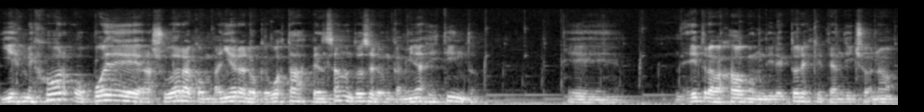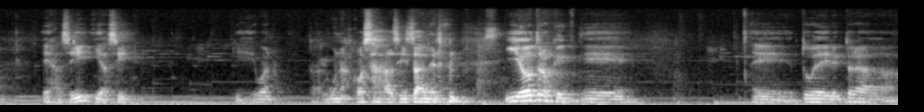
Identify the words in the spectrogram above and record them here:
y es mejor o puede ayudar a acompañar a lo que vos estabas pensando, entonces lo encaminás distinto. Eh, he trabajado con directores que te han dicho no, es así y así. Y bueno, algunas cosas así salen. y otros que eh, eh, tuve directora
